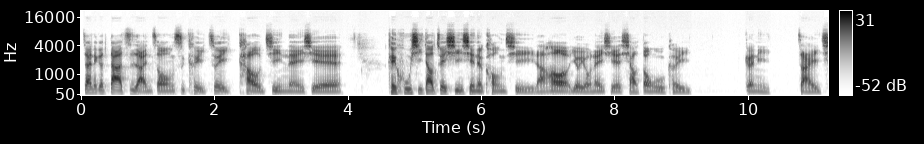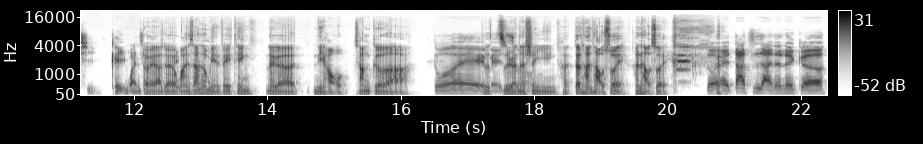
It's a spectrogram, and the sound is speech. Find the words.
在那个大自然中，是可以最靠近那一些，可以呼吸到最新鲜的空气，然后又有那些小动物可以跟你在一起，可以晚上对啊，对啊，晚上都免费听那个鸟唱歌啊，对，就是自然的声音，很但很好睡，很好睡。对，大自然的那个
